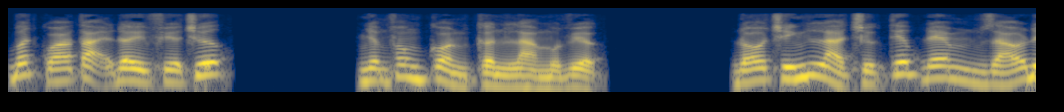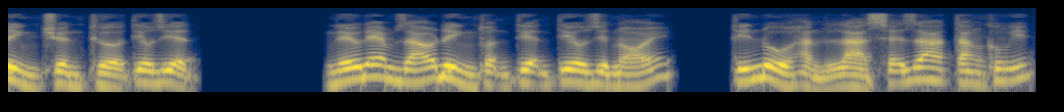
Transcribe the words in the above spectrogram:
Bất quá tại đây phía trước, Nhậm Phong còn cần làm một việc. Đó chính là trực tiếp đem giáo đình truyền thừa tiêu diệt. Nếu đem giáo đình thuận tiện tiêu diệt nói, tín đồ hẳn là sẽ gia tăng không ít.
